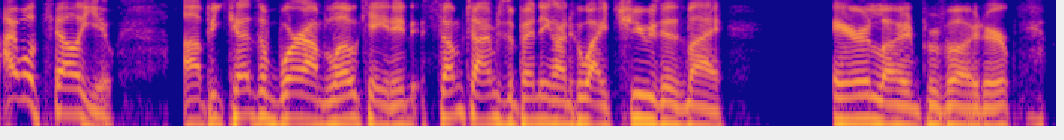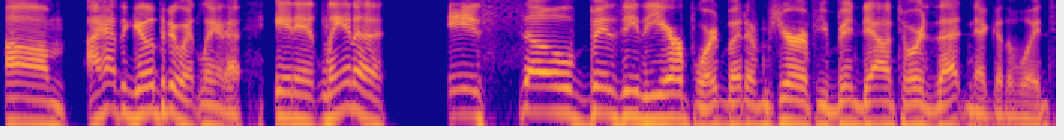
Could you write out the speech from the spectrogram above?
I will tell you, uh, because of where I'm located, sometimes depending on who I choose as my airline provider, um, I have to go through Atlanta. In Atlanta, is so busy, the airport, but I'm sure if you've been down towards that neck of the woods,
